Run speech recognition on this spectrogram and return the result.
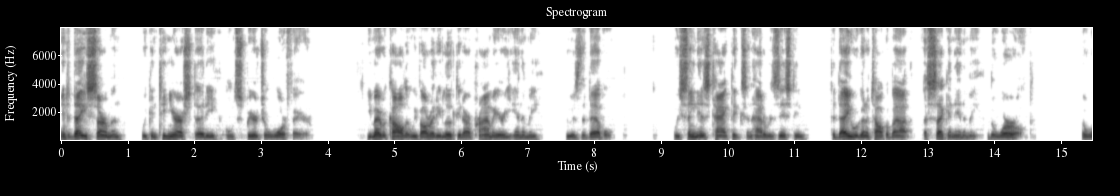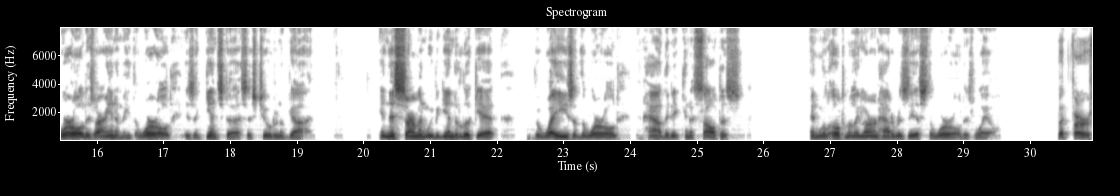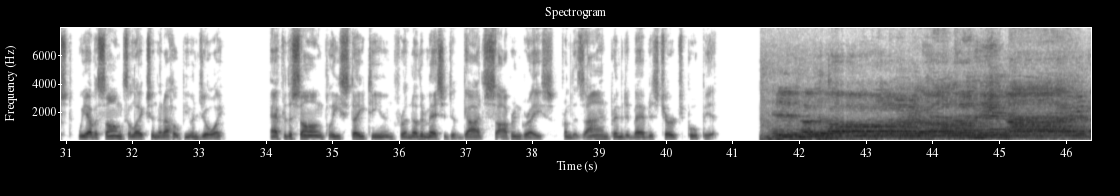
In today's sermon, we continue our study on spiritual warfare. You may recall that we've already looked at our primary enemy, who is the devil. We've seen his tactics and how to resist him. Today, we're going to talk about a second enemy, the world. The world is our enemy. The world is against us as children of God. In this sermon, we begin to look at the ways of the world and how that it can assault us, and we'll ultimately learn how to resist the world as well. But first, we have a song selection that I hope you enjoy. After the song, please stay tuned for another message of God's sovereign grace from the Zion Primitive Baptist Church pulpit. In the dark of the midnight,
